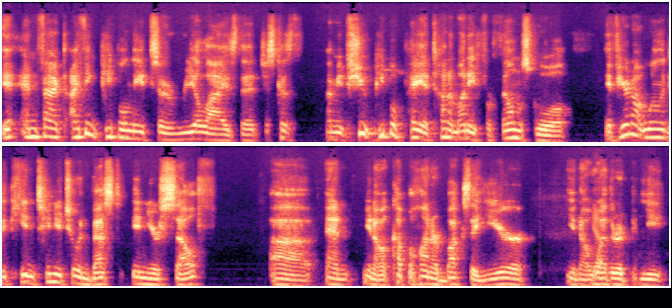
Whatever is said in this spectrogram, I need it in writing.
in fact, I think people need to realize that just because I mean, shoot, people pay a ton of money for film school. If you're not willing to continue to invest in yourself, uh, and you know, a couple hundred bucks a year, you know, yep. whether it be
